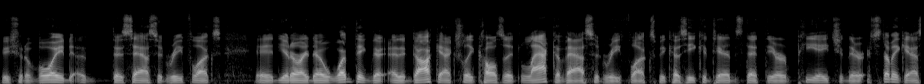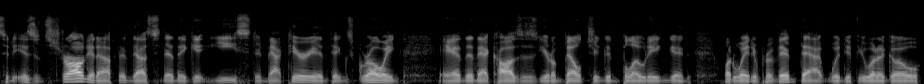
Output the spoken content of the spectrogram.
you should avoid uh, this acid reflux. And, you know, I know one thing that the doc actually calls it lack of acid reflux because he contends that their pH in their stomach acid isn't strong enough, and thus then they get yeast and bacteria and things growing, and then that causes, you know, belching and bloating. And one way to prevent that would, if you want to go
